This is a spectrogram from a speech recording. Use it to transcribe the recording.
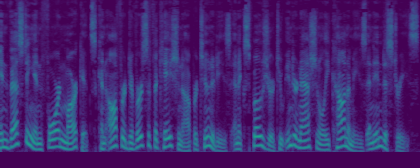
Investing in foreign markets can offer diversification opportunities and exposure to international economies and industries.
